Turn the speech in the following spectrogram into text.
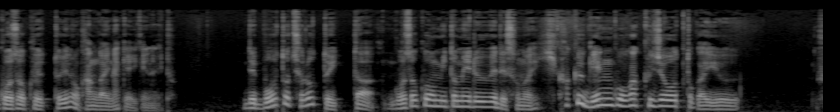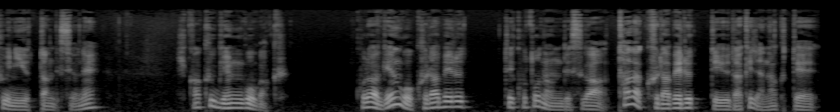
語族というのを考えなきゃいけないと。で、冒頭ちょろっと言った語族を認める上で、その比較言語学上とかいうふうに言ったんですよね。比較言語学。これは言語を比べるってことなんですがただ比べるっていうだけじゃなくて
